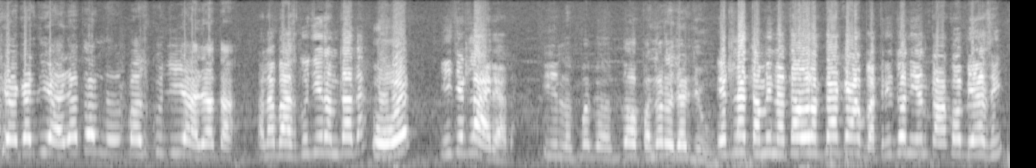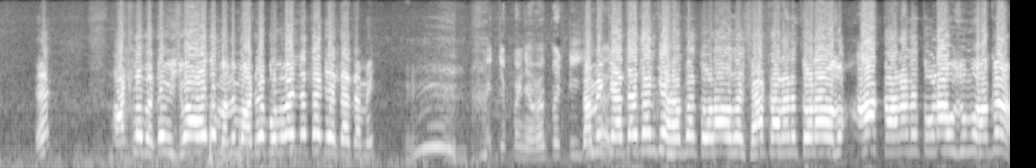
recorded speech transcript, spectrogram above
ખેગરજી હાર્યા હતા બાસ્કુજી હાર્યા હતા અને બાસ્કુજી રમતા હતા ઓવે. ઈ કેટલા હાર્યા હતા એ લગભગ દસ પંદર હજાર જેવું. એટલે તમે નતા ઓળખતા કે આ ભત્રીજો તો એન કાકો બે છે? હે? આટલો બધો વિશ્વાસ આવ્યો તો મને મોઢવે બોલવા નતા દેતા તમે. પણ હવે પટી તમે કહેતા હતા કે હગા તોડાવો છો. શા કારણે તોડાવો છો? આ કારણે તોડાવું છું હું હગા.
